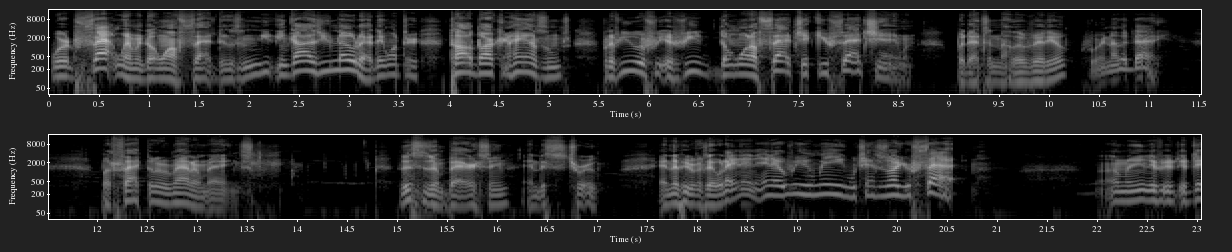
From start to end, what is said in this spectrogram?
where fat women don't want fat dudes, and, you, and guys, you know that they want their tall, dark, and handsome. But if you if, you if you don't want a fat chick, you're fat shaming. But that's another video for another day. But fact of the matter remains, this is embarrassing, and this is true. And then people can say, well, they didn't interview me. Well, chances are you're fat. I mean, if, if they,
